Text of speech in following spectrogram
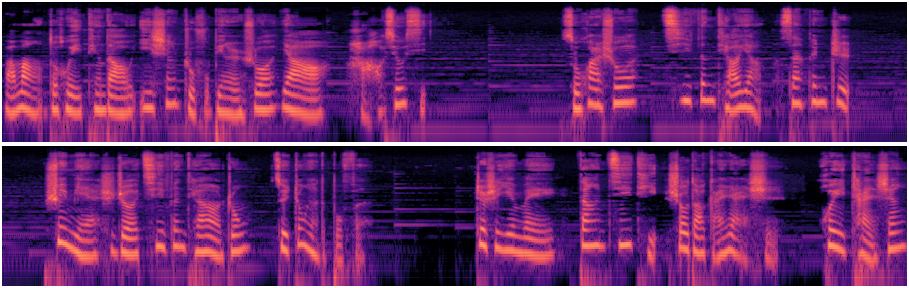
往往都会听到医生嘱咐病人说要好好休息。俗话说：“七分调养，三分治。”睡眠是这七分调养中最重要的部分。这是因为，当机体受到感染时，会产生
